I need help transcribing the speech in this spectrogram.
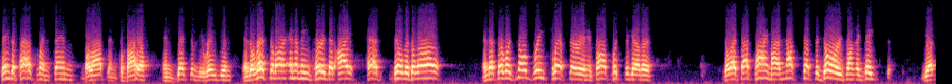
Came to pass when Sanballat and Tobiah and Geshem the Arabian and the rest of our enemies heard that I had builded the wall and that there was no breach left therein. It's all put together. Though at that time I had not set the doors on the gates yet.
